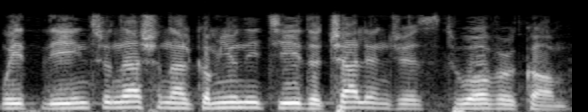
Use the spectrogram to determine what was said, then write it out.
with the international community the challenges to overcome.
